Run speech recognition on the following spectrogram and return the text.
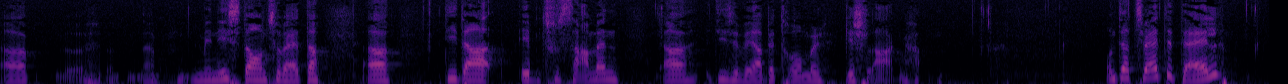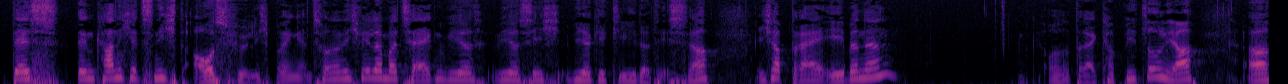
äh, äh, Minister und so weiter, äh, die da eben zusammen äh, diese Werbetrommel geschlagen haben. Und der zweite Teil, das, den kann ich jetzt nicht ausführlich bringen, sondern ich will einmal zeigen, wie er, wie er, sich, wie er gegliedert ist. Ja. Ich habe drei Ebenen oder drei Kapitel. Ja. Äh,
